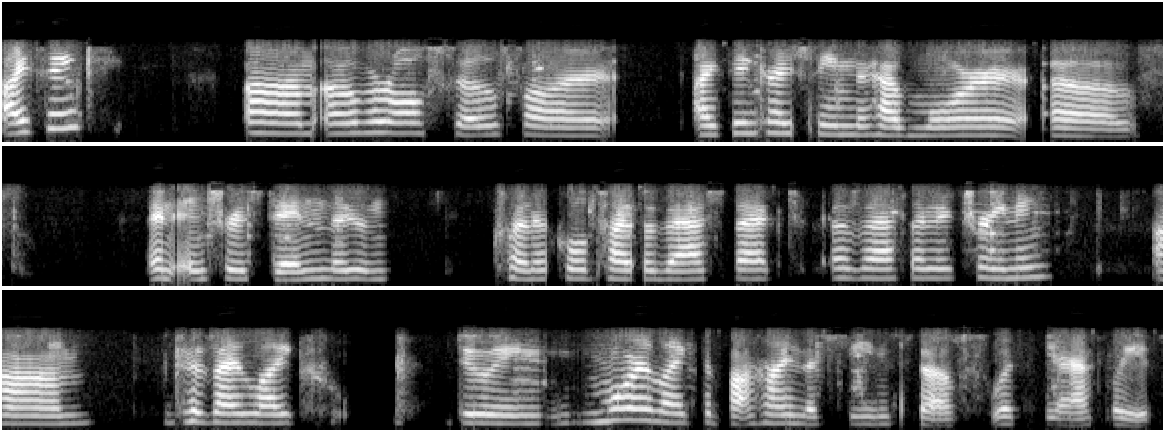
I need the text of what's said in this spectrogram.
I think um overall so far I think I seem to have more of an interest in the clinical type of aspect of athletic training. Um because I like doing more like the behind the scenes stuff with the athletes.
